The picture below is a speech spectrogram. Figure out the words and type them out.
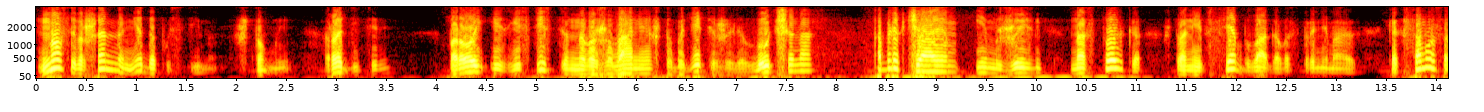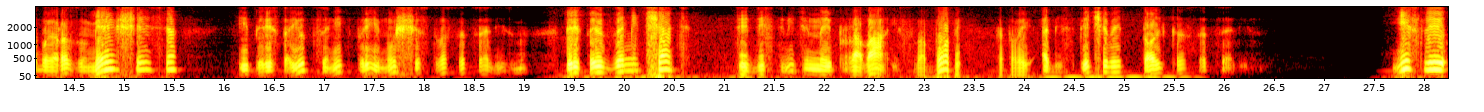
Но совершенно недопустимо, что мы, родители, порой из естественного желания, чтобы дети жили лучше нас, облегчаем им жизнь настолько, что они все блага воспринимают как само собой разумеющееся и перестают ценить преимущества социализма, перестают замечать те действительные права и свободы, которые обеспечивает только социализм. Если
